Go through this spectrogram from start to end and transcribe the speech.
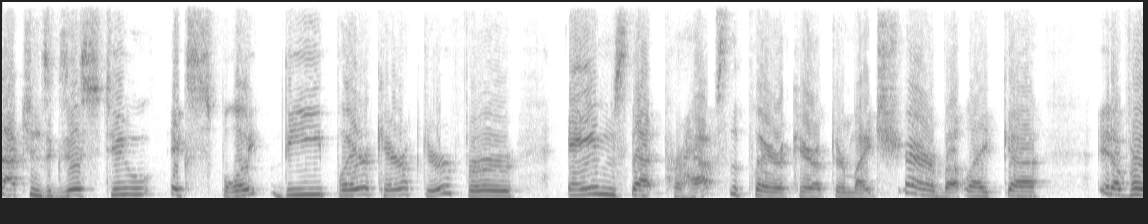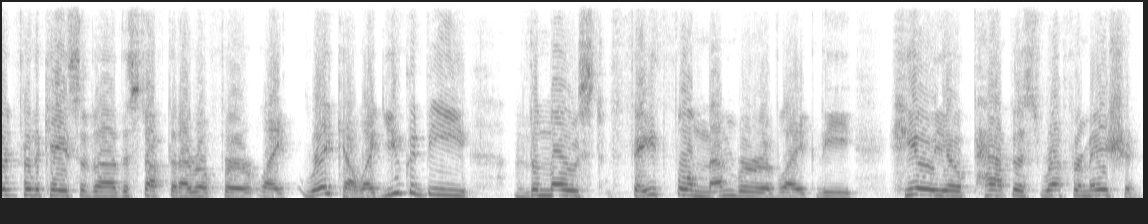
factions exist to exploit the player character for aims that perhaps the player character might share, but like uh, you know, for for the case of uh, the stuff that I wrote for like Raquel, like you could be the most faithful member of like the Heliopapist Reformation.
